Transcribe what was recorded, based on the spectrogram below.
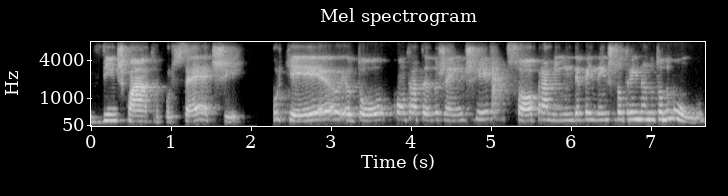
24 por 7, porque eu estou contratando gente só para mim, independente, estou treinando todo mundo.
